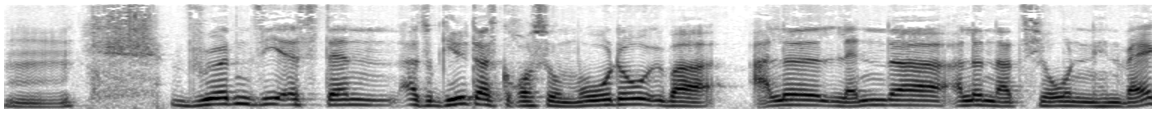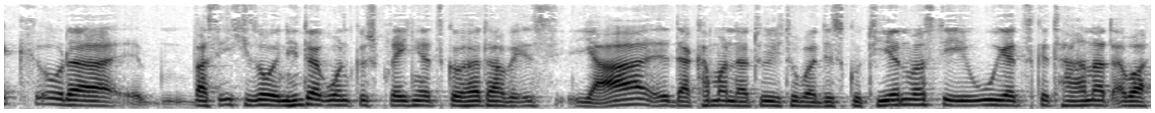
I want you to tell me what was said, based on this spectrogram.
Hm. Würden Sie es denn, also gilt das grosso modo über alle Länder, alle Nationen hinweg? Oder was ich so in Hintergrundgesprächen jetzt gehört habe, ist, ja, da kann man natürlich darüber diskutieren, was die EU jetzt getan hat, aber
